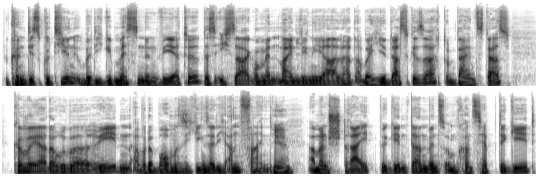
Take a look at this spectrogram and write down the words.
Wir können diskutieren über die gemessenen Werte, dass ich sage, Moment, mein Lineal hat aber hier das gesagt und deins das. Können wir ja darüber reden, aber da brauchen wir uns nicht gegenseitig anfeinden. Ja. Aber ein Streit beginnt dann, wenn es um Konzepte geht.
